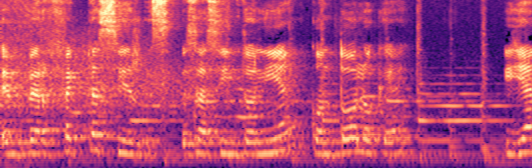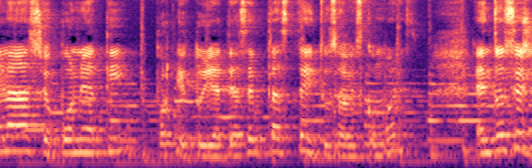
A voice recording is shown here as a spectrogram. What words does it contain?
en perfecta sir- o sea, sintonía con todo lo que hay. Y ya nada se opone a ti porque tú ya te aceptaste y tú sabes cómo eres. Entonces,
